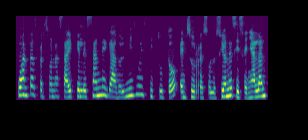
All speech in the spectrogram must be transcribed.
cuántas personas hay que les han negado el mismo instituto en sus resoluciones y señalan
